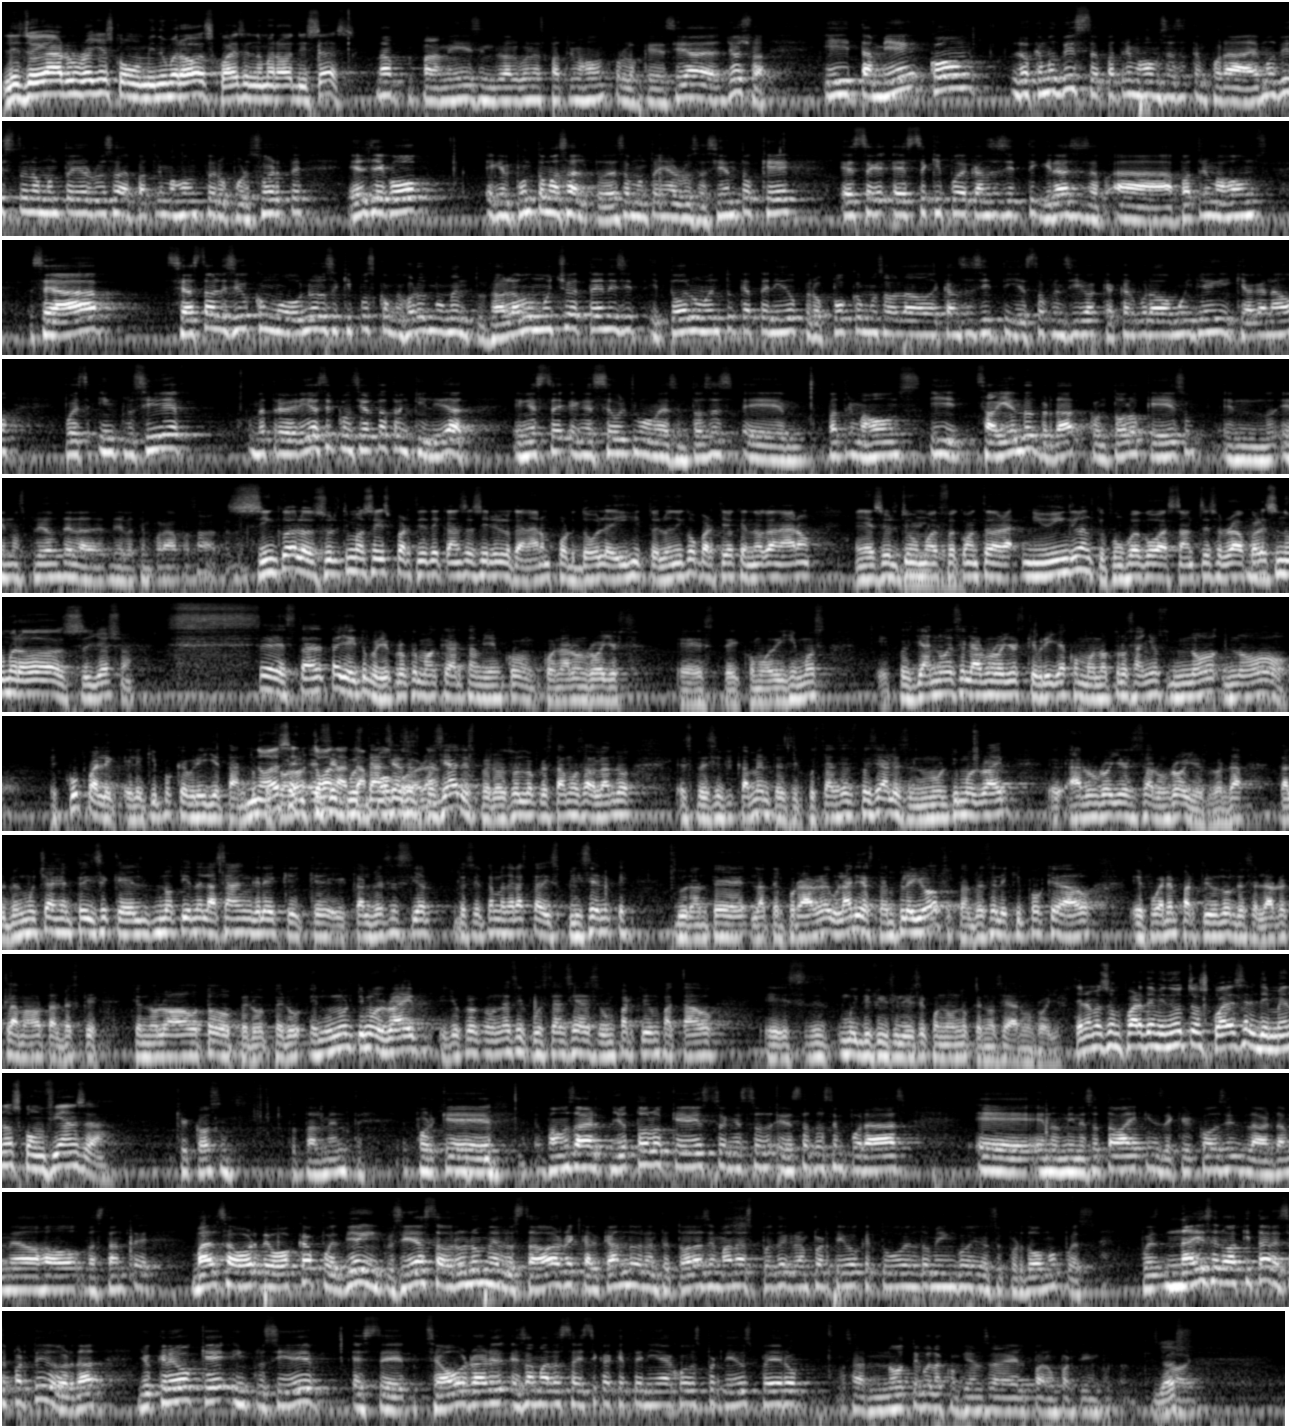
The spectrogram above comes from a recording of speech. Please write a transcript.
Les doy a Aaron Rodgers como mi número dos. ¿Cuál es el número dos de ustedes? No, para mí sin duda alguna es Patrick Mahomes por lo que decía Joshua. Y también con lo que hemos visto de Patrick Mahomes esta temporada. Hemos visto una montaña rusa de Patrick Mahomes, pero por suerte él llegó en el punto más alto de esa montaña rusa. Siento que este, este equipo de Kansas City, gracias a, a- Patrick Mahomes, se ha, se ha establecido como uno de los equipos con mejores momentos. Hablamos mucho de tenis y, y todo el momento que ha tenido, pero poco hemos hablado de Kansas City y esta ofensiva que ha carburado muy bien y que ha ganado, pues inclusive me atrevería a decir con cierta tranquilidad en este, en este último mes. Entonces, eh, Patrick Mahomes, y sabiendo, ¿verdad?, con todo lo que hizo en, en los playoffs de la, de la temporada pasada. también. Cinco de los últimos seis partidos de Kansas City lo ganaron por doble dígito. El único partido que no ganaron en ese último mes fue contra New England, que fue un juego bastante cerrado. ¿Cuál es su número dos, Joshua? Sí, está detalladito, pero yo creo que me voy a quedar también con, con Aaron Rodgers. Este, como dijimos, eh, pues ya no es el Aaron Rodgers que brilla como en otros años, no, no ocupa el, el equipo que brille tanto. No pues, son desentona circunstancias especiales, pero eso es lo que estamos hablando específicamente, circunstancias especiales. En un último drive, eh, Aaron Rodgers es Aaron Rodgers, ¿verdad? Tal vez mucha gente dice que él no tiene la sangre, que, que tal vez es cier- de cierta manera hasta displicente durante la temporada regular y hasta en playoffs. Tal vez el equipo ha quedado eh, fuera en partidos donde se le ha reclamado, tal vez que, que no lo ha dado todo, pero, pero en un último drive, yo creo que en una circunstancia de un partido empatado, es, es muy difícil irse con uno que no sea Aaron Rodgers. Tenemos un par de minutos. ¿Cuál es el de menos confianza? Qué Cousins, totalmente. Porque, vamos a ver, yo todo lo que he visto en, estos, en estas dos temporadas eh, en los Minnesota Vikings de Kirk Cousins, la verdad me ha dejado bastante mal sabor de boca. Pues bien, inclusive hasta Bruno me lo estaba recalcando durante toda la semana después del gran partido que tuvo el domingo en el Superdomo, pues, pues nadie se lo va a quitar ese partido, ¿verdad? Yo creo que inclusive este, se va a borrar esa mala estadística que tenía de juegos perdidos, pero, o sea, no tengo la confianza de él para un partido importante. Josh.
